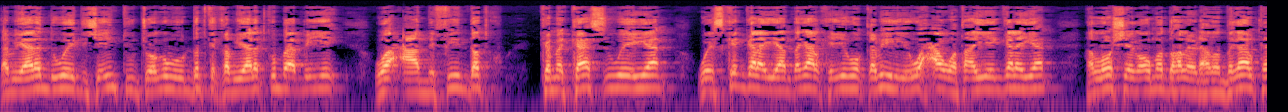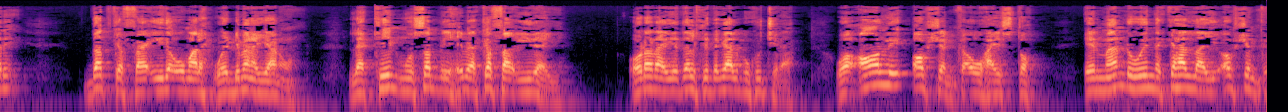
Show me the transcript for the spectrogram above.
Qabyaaladu way dishay intuu jooga buu dadka qabyaalad ku baabi'iyey. Waa caadifiin dadku. Kamakaasi weeyaan way iska galayaan dagaalka iyagoo qabiil iyo waxaa wata ayay galayaan. Ha loo sheega ummaddu hala idhahdo dagaalkani dadka faa'iide uma leh way dhimanayaan uun. Laakiin muuse biixi baa ka faa'iidaya odhanaya dalkii dagaal buu ku jiraa. Waa only optionka uu haysto. Een maalin ka hadlayay optionka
